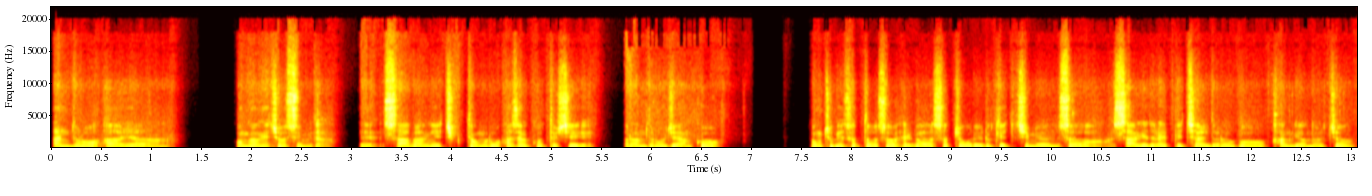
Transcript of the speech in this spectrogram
안 들어와야 건강에 좋습니다. 네, 사방이 직통으로 화살 꽂듯이 바람 들어오지 않고 동쪽에서 떠서 해가 서쪽으로 이렇게 지면서 사계절 햇빛 잘 들어오고 간격 넓죠?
